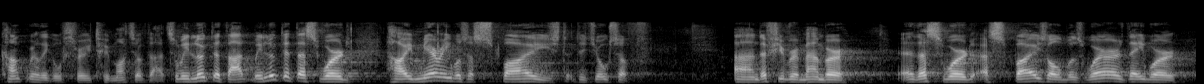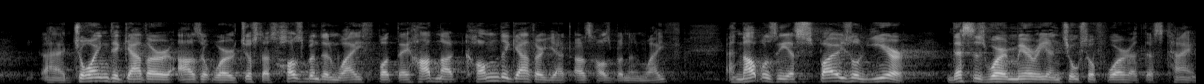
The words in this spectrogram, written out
can't really go through too much of that. So we looked at that. We looked at this word, how Mary was espoused to Joseph. And if you remember, uh, this word espousal was where they were uh, joined together, as it were, just as husband and wife, but they had not come together yet as husband and wife. And that was the espousal year. This is where Mary and Joseph were at this time.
